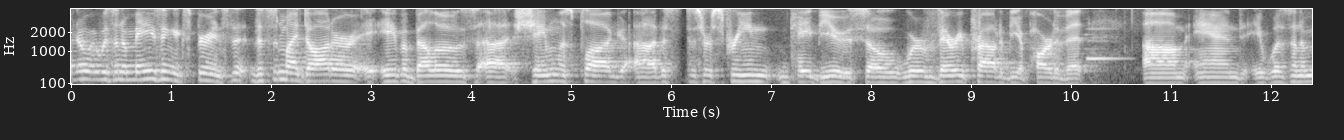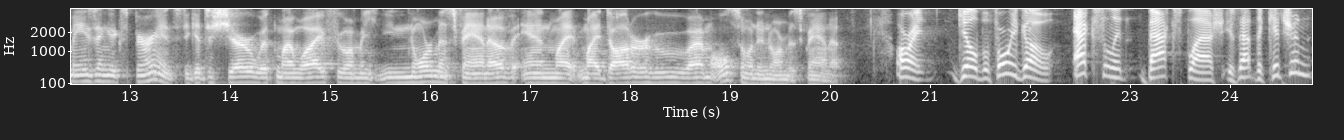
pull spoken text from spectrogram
no, it was an amazing experience. This is my daughter, Ava Bellows, uh, shameless plug. Uh, this is her screen debut, so we're very proud to be a part of it. Um, and it was an amazing experience to get to share with my wife, who I'm an enormous fan of, and my, my daughter, who I'm also an enormous fan of. All right, Gil, before we go, excellent backsplash. Is that the kitchen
